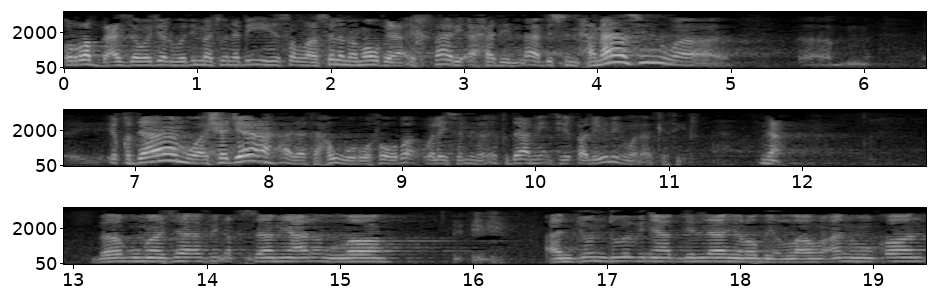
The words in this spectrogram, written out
الرب عز وجل وذمة نبيه صلى الله عليه وسلم موضع إخفار أحد لا باسم حماس وإقدام وشجاعة هذا تهور وفوضى وليس من الإقدام في قليل ولا كثير. نعم. باب ما جاء في الإقسام على الله. عن جندب بن عبد الله رضي الله عنه قال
